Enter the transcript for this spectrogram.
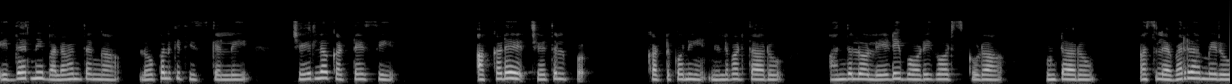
ఇద్దరిని బలవంతంగా లోపలికి తీసుకెళ్ళి చైర్లో కట్టేసి అక్కడే చేతులు కట్టుకొని నిలబడతారు. అందులో లేడీ బాడీగార్డ్స్ కూడా ఉంటారు. అసలు ఎవర్రా మీరు?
